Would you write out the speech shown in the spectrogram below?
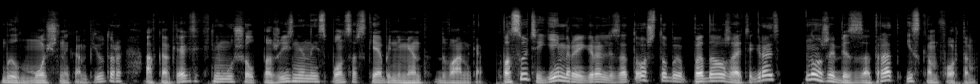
был мощный компьютер, а в комплекте к нему шел пожизненный спонсорский абонемент Дванга. По сути, геймеры играли за то, чтобы продолжать играть, но уже без затрат и с комфортом.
